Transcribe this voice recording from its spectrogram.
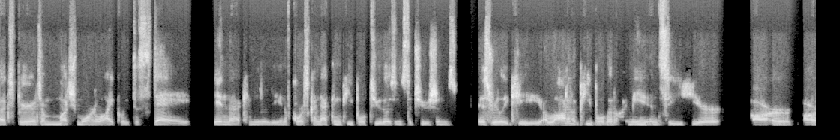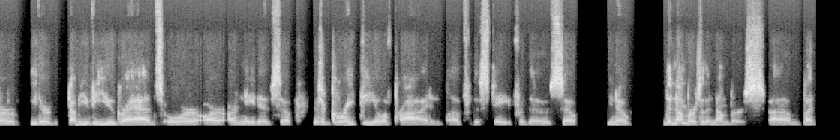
experience are much more likely to stay in that community. And of course, connecting people to those institutions is really key. A lot of the people that I meet and see here are are either WVU grads or are, are natives. So there's a great deal of pride and love for the state for those. So, you know, the numbers are the numbers. Um, but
